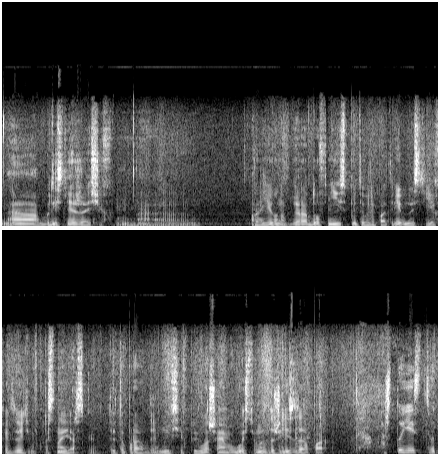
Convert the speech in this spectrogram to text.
э, близлежащих э, районов, городов не испытывали потребность ехать за этим в Красноярск. Это правда. Мы всех приглашаем в гости. У нас даже есть зоопарк. А что есть вот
